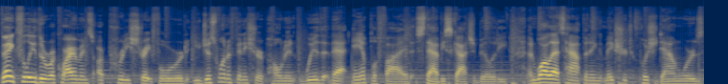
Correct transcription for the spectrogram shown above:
Thankfully, the requirements are pretty straightforward. You just want to finish your opponent with that amplified Stabby Scotch ability, and while that's happening, make sure to push downwards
